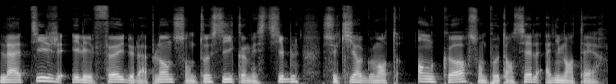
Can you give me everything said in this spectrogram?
la tige et les feuilles de la plante sont aussi comestibles, ce qui augmente encore son potentiel alimentaire.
